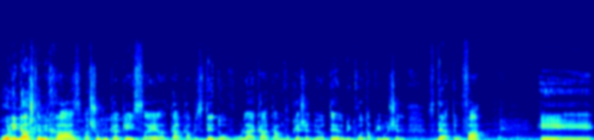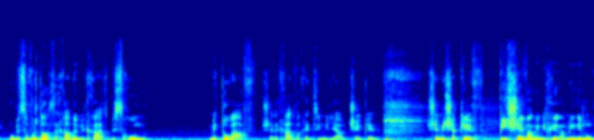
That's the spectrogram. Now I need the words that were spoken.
הוא ניגש למכרז רשות מקרקעי ישראל על קרקע בשדה דוב, אולי הקרקע המבוקשת ביותר בעקבות הפינוי של שדה התעופה. אה, הוא בסופו של דבר זכה במכרז בסכום מטורף של 1.5 מיליארד שקל, שמשקף פי שבע ממחיר המינימום,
